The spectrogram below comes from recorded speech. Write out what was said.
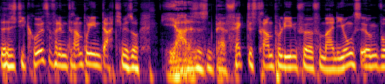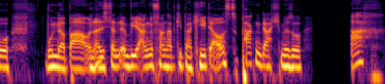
dass ich die Größe von dem Trampolin dachte ich mir so, ja, das ist ein perfektes Trampolin für, für meine Jungs irgendwo. Wunderbar. Und Mhm. als ich dann irgendwie angefangen habe, die Pakete auszupacken, dachte ich mir so, ach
